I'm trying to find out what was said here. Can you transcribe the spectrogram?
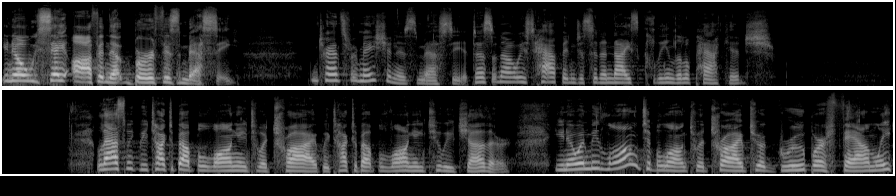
You know, we say often that birth is messy. And transformation is messy. It doesn't always happen just in a nice, clean little package. Last week we talked about belonging to a tribe. We talked about belonging to each other. You know, when we long to belong to a tribe, to a group or a family,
